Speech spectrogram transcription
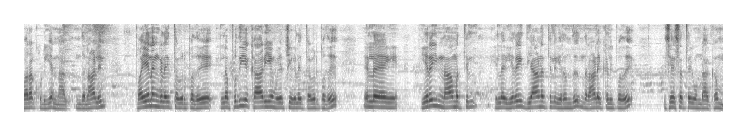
வரக்கூடிய நாள். இந்த நாளில் பயணங்களை தவிர்ப்பது இல்லை புதிய காரிய முயற்சிகளை தவிர்ப்பது இல்லை இறை நாமத்தில் இல்லை இறை தியானத்தில் இருந்து இந்த நாளை கழிப்பது விசேஷத்தை உண்டாக்கும்.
